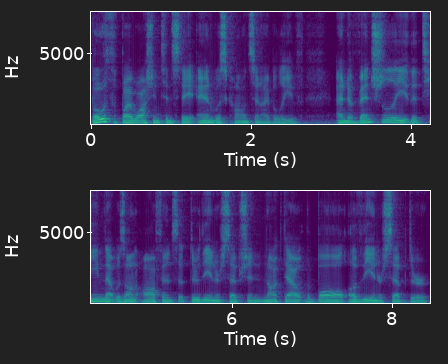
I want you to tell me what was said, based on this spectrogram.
both by Washington State and Wisconsin, I believe. And eventually the team that was on offense that threw the interception knocked out the ball of the interceptor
